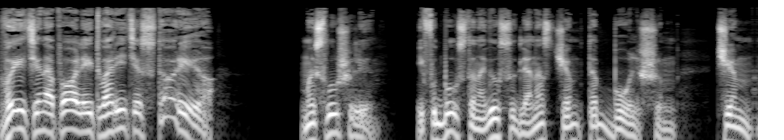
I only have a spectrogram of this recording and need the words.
выйти на поле и творить историю». Мы слушали, и футбол становился для нас чем-то большим, чем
